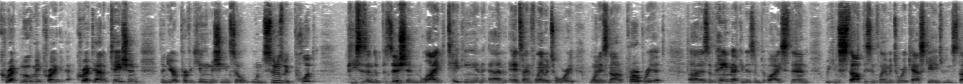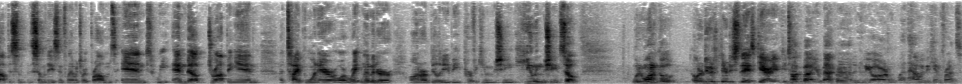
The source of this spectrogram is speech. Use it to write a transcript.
correct movement, correct, correct adaptation, then you're a perfect healing machine. So when as soon as we put pieces into position, like taking an, an anti-inflammatory when it's not appropriate uh, as a pain mechanism device, then we can stop these inflammatory cascades. We can stop this, some of these inflammatory problems, and we end up dropping in a type one error or a rate limiter on our ability to be perfect human machine, healing machine. So, what we want to go, I want to do introduce today is Gary. Can you talk about your background and who you are and, and how we became friends?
